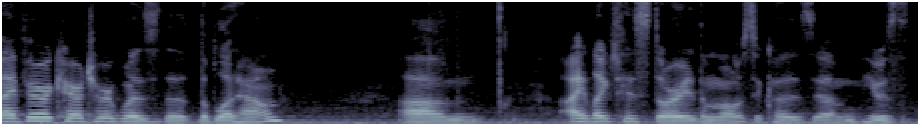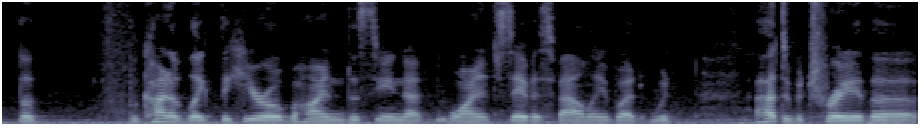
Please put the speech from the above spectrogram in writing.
My favorite character was the the Bloodhound. Um, I liked his story the most because um, he was the, the kind of like the hero behind the scene that wanted to save his family, but would had to betray the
